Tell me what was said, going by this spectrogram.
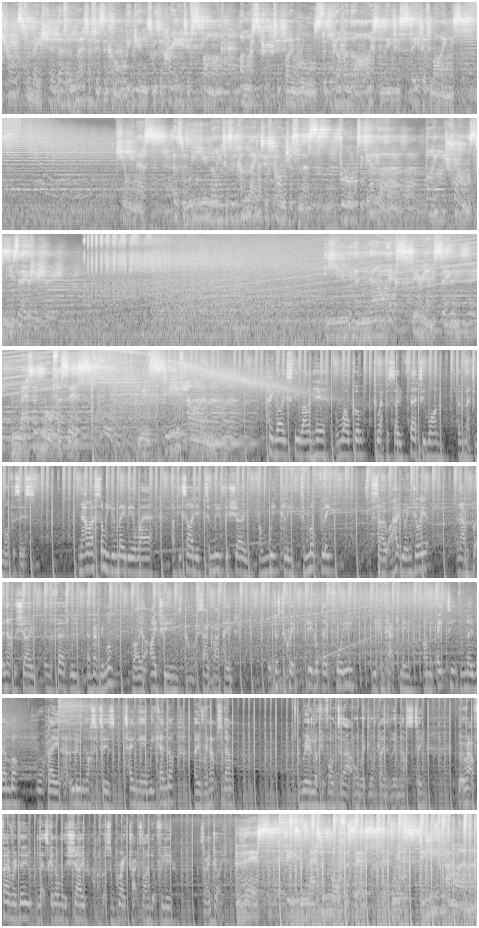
transformation of the metaphysical begins with a creative spark, unrestricted by rules that govern our isolated state of minds. Join us as we unite as a collective consciousness, brought together by trance music. Metamorphosis with Steve Allen. Hey guys, Steve Allen here, and welcome to episode 31 of Metamorphosis. Now, as some of you may be aware, I've decided to move the show from weekly to monthly, so I hope you enjoy it. And I'll be putting out the show in the first week of every month via iTunes and my SoundCloud page. But just a quick gig update for you you can catch me on the 18th of November playing at Luminosity's 10 year weekender over in Amsterdam. Really looking forward to that. Always love playing at Luminosity. But without further ado, let's get on with the show. I've got some great tracks lined up for you, so enjoy. This is Metamorphosis with Steve Allen.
